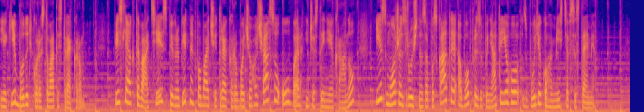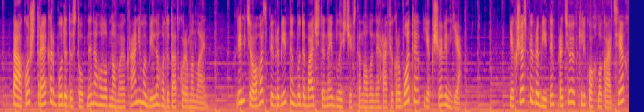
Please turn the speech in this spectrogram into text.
які будуть користуватись трекером. Після активації співробітник побачить трекер робочого часу у верхній частині екрану і зможе зручно запускати або призупиняти його з будь-якого місця в системі. Також трекер буде доступний на головному екрані мобільного додатку Remonline. Крім цього, співробітник буде бачити найближчий встановлений графік роботи, якщо він є. Якщо співробітник працює в кількох локаціях,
